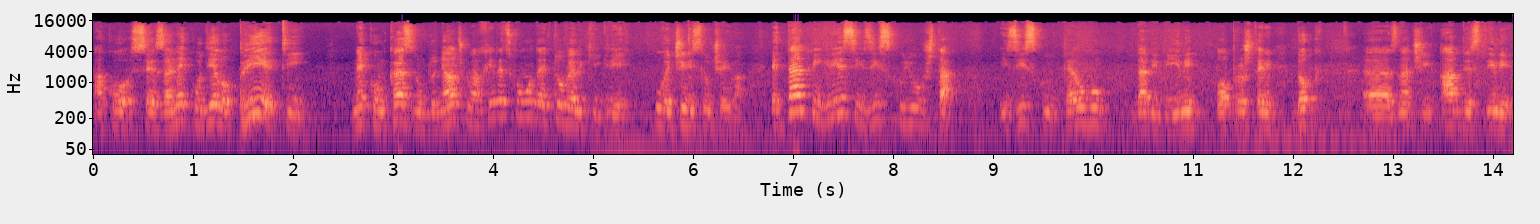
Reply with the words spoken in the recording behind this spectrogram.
ako se za neko dijelo prijeti nekom kaznom dunjaločkom ahiretskom, onda je to veliki grijeh u većini slučajeva. E takvi grijesi iziskuju šta? Iziskuju teubu da bi bili oprošteni, dok e, znači abdest ili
